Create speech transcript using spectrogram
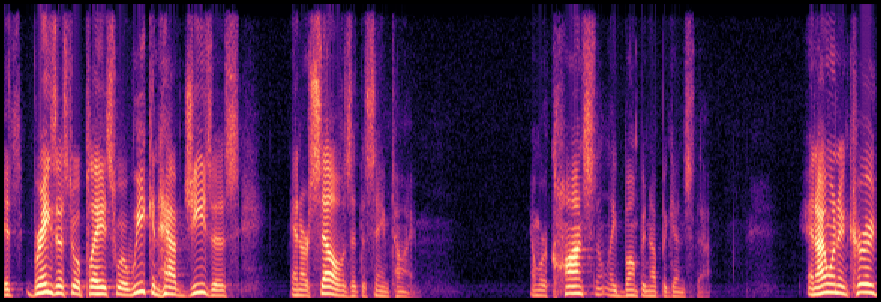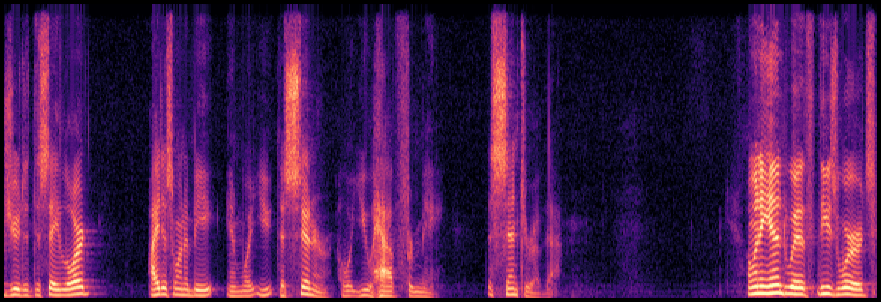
It brings us to a place where we can have Jesus and ourselves at the same time. And we're constantly bumping up against that. And I want to encourage you to, to say, Lord, I just want to be in what you, the center of what you have for me, the center of that. I want to end with these words.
